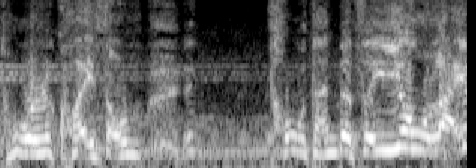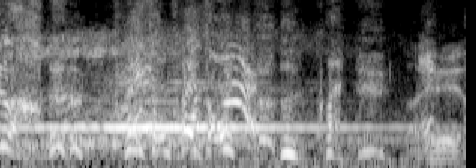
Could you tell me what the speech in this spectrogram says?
徒儿快走！偷丹的贼又来了！快走，快走，快！哎呀！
